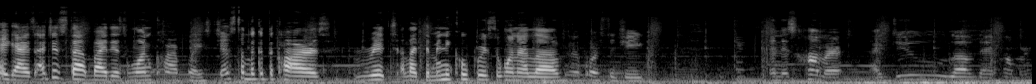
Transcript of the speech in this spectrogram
Hey guys, I just stopped by this one car place just to look at the cars. Rich, I like the Mini Cooper, is the one I love. And of course the Jeep. And this Hummer. I do love that Hummer.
